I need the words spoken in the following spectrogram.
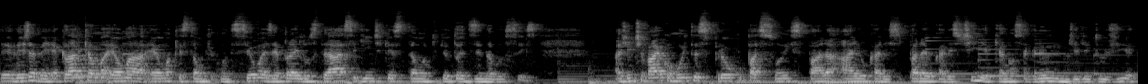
é, veja bem, é claro que é uma, é uma, é uma questão que aconteceu, mas é para ilustrar a seguinte questão aqui que eu estou dizendo a vocês. A gente vai com muitas preocupações para a, Eucaristia, para a Eucaristia, que é a nossa grande liturgia,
